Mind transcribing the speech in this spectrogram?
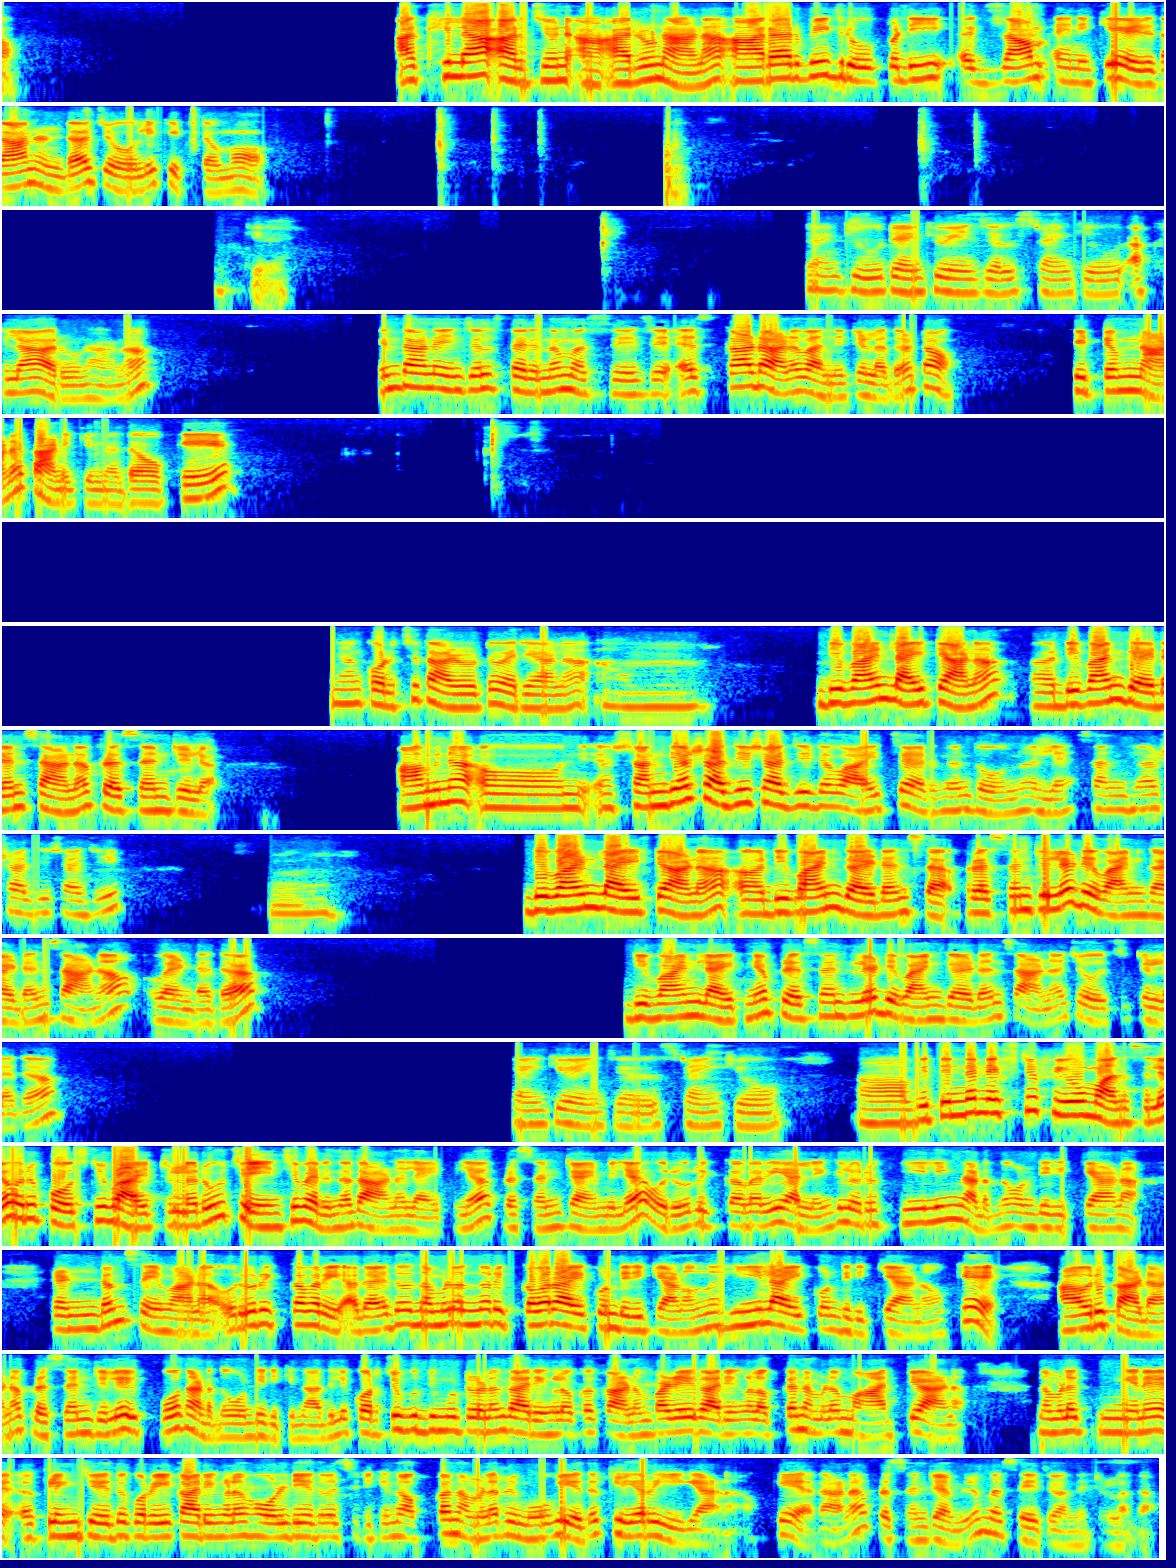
അഖില അർജുൻ അരുൺ ആണ് R R B group D exam എനിക്ക് എഴുതാനുണ്ട്. ജോലി കിട്ടുമോ? Okay thank you thank you angels thank you Akhila Arun ആണ്. എന്താണ് ഏഞ്ചൽസ് തരുന്ന മെസ്സേജ് എസ് കാർഡ് ആണ് വന്നിട്ടുള്ളത് കേട്ടോ. കിട്ടും എന്നാണ് കാണിക്കുന്നത്. ഓക്കേ ഞാൻ കുറച്ച് താഴോട്ട് വരികയാണ്. ഡിവൈൻ ലൈറ്റ് ആണ്. ഡിവൈൻ ഗൈഡൻസ് ആണ് പ്രസന്റിൽ ആമിന സന്ധ്യ ഷാജി ഷാജിയുടെ വായിച്ചായിരുന്നു തോന്നുന്നു അല്ലേ? സന്ധ്യ ഷാജി ഷാജി. ഡിവൈൻ ലൈറ്റ് ആണ്. ഡിവൈൻ ഗൈഡൻസ് പ്രസന്റിൽ ഡിവൈൻ ഗൈഡൻസ് ആണ് വേണ്ടത്. ഡിവൈൻ ലൈറ്റിന് പ്രസന്റിൽ ഡിവൈൻ ഗൈഡൻസ് ആണ് ചോദിച്ചിട്ടുള്ളത്. Thank you angels thank you within the next few മന്ത്സിൽ ഒരു പോസിറ്റീവ് ആയിട്ടുള്ളൊരു ചേഞ്ച് വരുന്നതാണ് ലൈഫിൽ പ്രസന്റ് ടൈമിൽ ഒരു റിക്കവറി അല്ലെങ്കിൽ ഒരു ഹീലിംഗ് നടന്നുകൊണ്ടിരിക്കുകയാണ്. രണ്ടും സെയിം ആണ്. ഒരു റിക്കവറി അതായത് നമ്മൾ ഒന്ന് റിക്കവർ ആയിക്കൊണ്ടിരിക്കുകയാണ്. ഒന്ന് ഹീൽ ആയിക്കൊണ്ടിരിക്കുകയാണ്. ഓക്കെ ആ ഒരു കാർഡാണ് പ്രസന്റിൽ ഇപ്പോൾ നടന്നുകൊണ്ടിരിക്കുന്നത്. അതിൽ കുറച്ച് ബുദ്ധിമുട്ടുകളും കാര്യങ്ങളൊക്കെ കാണും. പഴയ കാര്യങ്ങളൊക്കെ നമ്മൾ മാറ്റുകയാണ്. നമ്മൾ ഇങ്ങനെ ക്ലീൻ ചെയ്ത് കുറേ കാര്യങ്ങൾ ഹോൾഡ് ചെയ്ത് വെച്ചിരിക്കുന്ന ഒക്കെ നമ്മൾ റിമൂവ് ചെയ്ത് ക്ലിയർ ചെയ്യുകയാണ്. ഓക്കെ അതാണ് പ്രസന്റ് ടൈമിൽ മെസ്സേജ് വന്നിട്ടുള്ളത്.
